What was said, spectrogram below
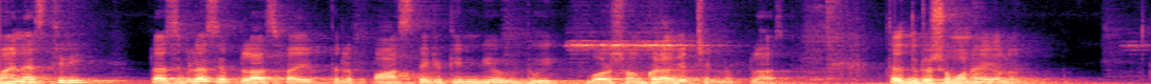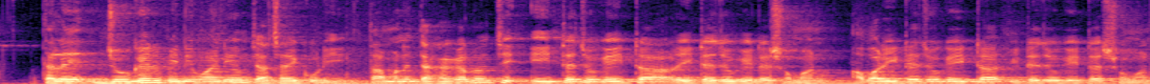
মাইনাস থ্রি প্লাসে প্লাসে প্লাস ফাইভ তাহলে পাঁচ থেকে তিন বিয়োগ দুই, বড় সংখ্যার আগের চিহ্ন প্লাস তাহলে দুটো সমান হয়ে গেল তাহলে যোগের বিনিময় নিয়ম যাচাই করি। তার মানে দেখা গেল যে এইটা যোগ এইটা এইটা যোগ এটা সমান, আবার এইটা যোগ এইটা এটা যোগ এইটা সমান,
